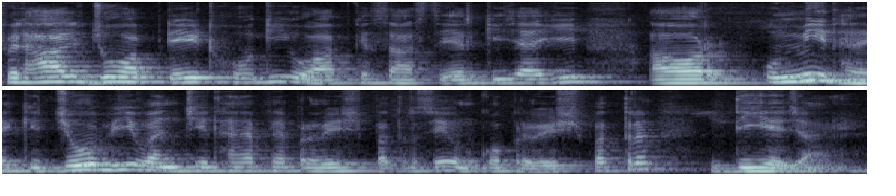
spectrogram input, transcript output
फ़िलहाल जो अपडेट होगी वो आपके साथ शेयर की जाएगी और उम्मीद है कि जो भी वंचित हैं अपने प्रवेश पत्र से, उनको प्रवेश पत्र दिए जाएँ।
